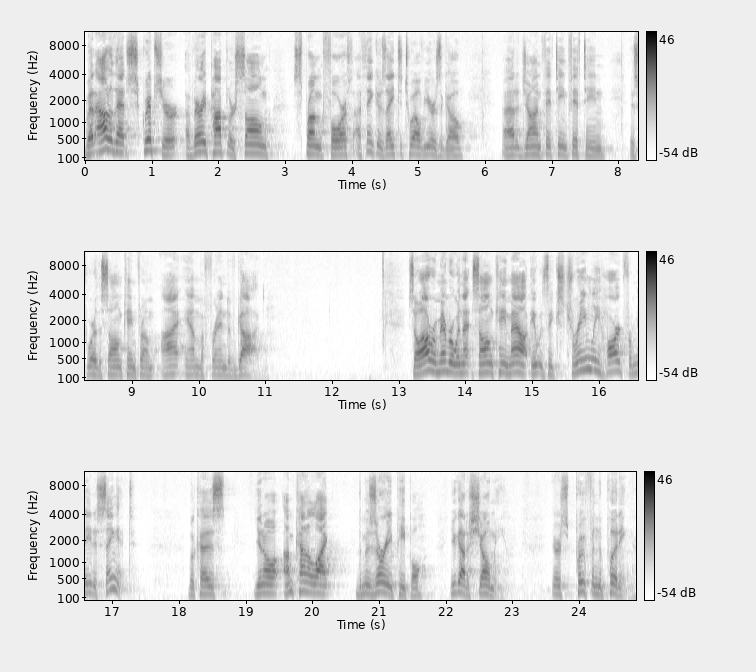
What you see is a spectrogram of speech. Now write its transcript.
But out of that scripture, a very popular song sprung forth. I think it was 8 to 12 years ago, out of John 15 15, is where the song came from I am a friend of God. So I remember when that song came out, it was extremely hard for me to sing it because, you know, I'm kind of like the Missouri people. You got to show me. There's proof in the pudding.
